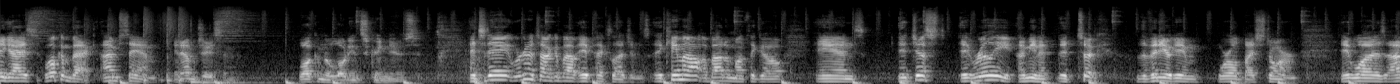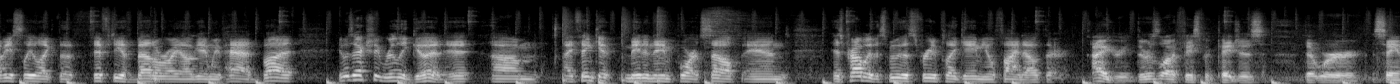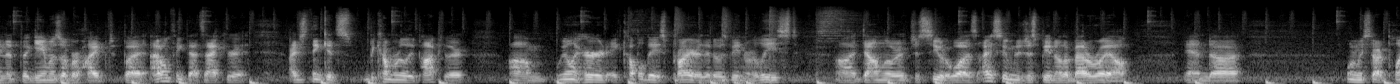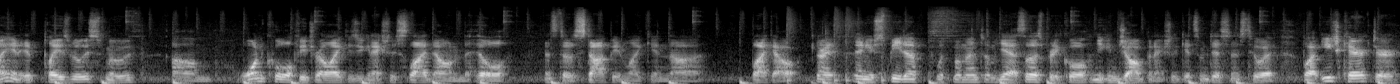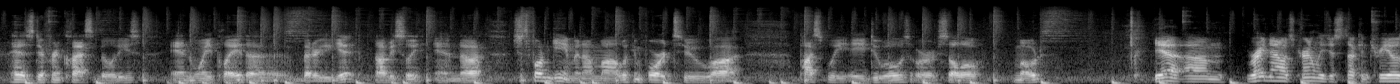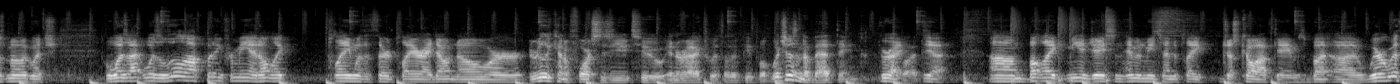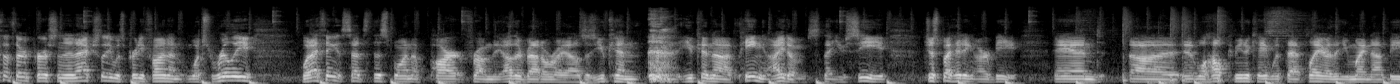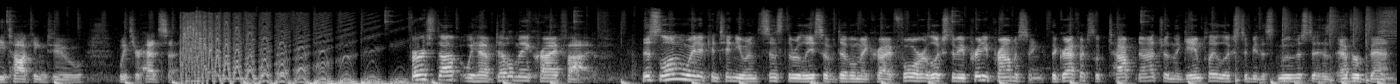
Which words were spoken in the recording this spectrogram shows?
Hey guys, welcome back. I'm Sam. And I'm Jason. Welcome to Loading Screen News. And today we're going to talk about Apex Legends. It came out about a month ago and it just, it really, I mean, it, it took the video game world by storm. It was obviously like the 50th Battle Royale game we've had, but it was actually really good. It, um, I think it made a name for itself and it's probably the smoothest free-to-play game you'll find out there. I agree. There was a lot of Facebook pages that were saying that the game was overhyped, but I don't think that's accurate. I just think it's become really popular. Um, we only heard a couple days prior that it was being released. Uh, download it, just see what it was. I assumed it'd just be another battle royale, and uh, when we started playing, it plays really smooth. Um, one cool feature I like is you can actually slide down the hill instead of stopping like in uh, blackout. Right, and you speed up with momentum. Yeah, so that's pretty cool. You can jump and actually get some distance to it. But each character has different class abilities, and the more you play, the better you get, obviously. And uh, it's just a fun game, and I'm uh, looking forward to uh, possibly a duos or solo mode. Yeah, um, right now it's currently just stuck in trios mode, which was was a little off-putting for me. I don't like playing with a third player I don't know or it really kind of forces you to interact with other people, which isn't a bad thing. Right. But. Yeah. Um, but like me and Jason, him and me tend to play just co-op games. But uh, we are with a third person, and actually it was pretty fun. And what's really what I think it sets this one apart from the other battle royales is you can you can uh, ping items that you see just by hitting RB, and uh, it will help communicate with that player that you might not be talking to with your headset. First up, we have Devil May Cry 5. This long-awaited continuance since the release of Devil May Cry 4 looks to be pretty promising. The graphics look top-notch and the gameplay looks to be the smoothest it has ever been.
